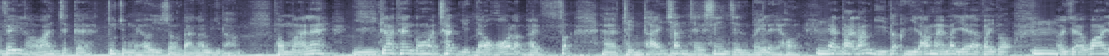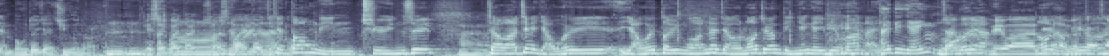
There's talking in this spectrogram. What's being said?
非台灣籍嘅都仲未可以上大膽二膽。同埋咧，而家聽講話七月有可能係誒、呃、團體申請先至俾你開，因為大膽二膽二膽係乜嘢咧？輝哥，佢就係蛙人部隊就係住嗰度啦，嘅水鬼隊，水鬼隊即係當年傳說就話，即係由去由去對岸咧，就攞張電影戲票翻嚟。睇電影。攞就係嗰啲啊糧票啊，攞糧票交差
